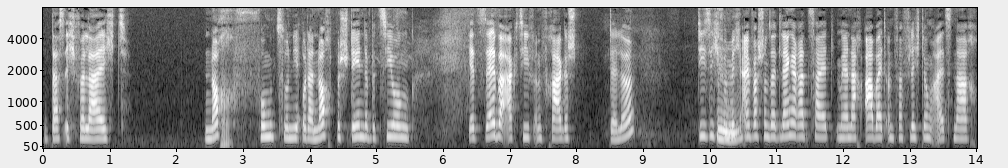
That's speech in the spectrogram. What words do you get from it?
dass ich vielleicht noch funktioniert oder noch bestehende Beziehungen jetzt selber aktiv in Frage stelle, die sich mhm. für mich einfach schon seit längerer Zeit mehr nach Arbeit und Verpflichtung als nach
